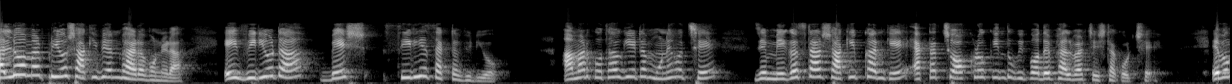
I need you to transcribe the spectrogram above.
হ্যালো, আমার প্রিয় সাকিবিয়ান ভাইরা বোনেরা। এই ভিডিওটা বেশ সিরিয়াস একটা ভিডিও আমার কোথাও গিয়ে এটা মনে হচ্ছে যে মেগাস্টার শাকিব খানকে একটা চক্র কিন্তু বিপদে ফেলবার চেষ্টা করছে। এবং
